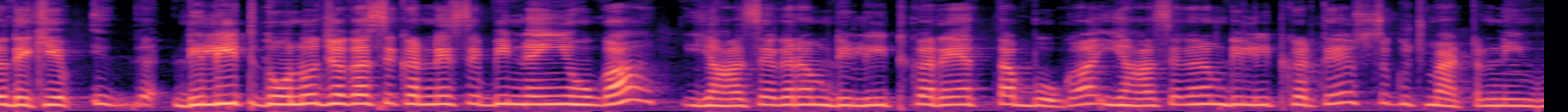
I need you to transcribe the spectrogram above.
तो देखिए डिलीट दोनों जगह से करने से भी नहीं होगा। यहाँ से अगर हम डिलीट कर रहे हैं, तब होगा। यहाँ से अगर हम डिलीट करते हैं, उससे कुछ मैटर नहीं,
